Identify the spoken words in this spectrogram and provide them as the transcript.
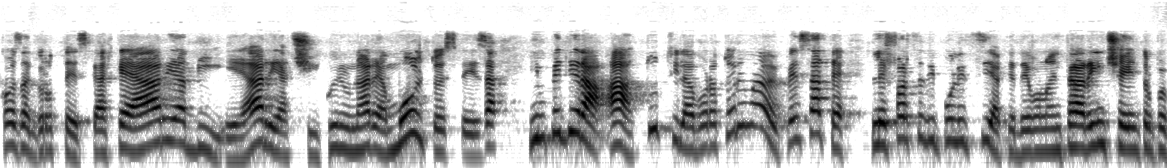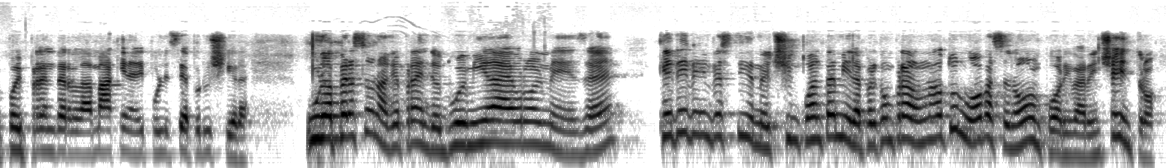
cosa grottesca è che area B e area C, quindi un'area molto estesa, impedirà a tutti i lavoratori, ma pensate le forze di polizia che devono entrare in centro per poi prendere la macchina di polizia per uscire. Una persona che prende 2.000 euro al mese che deve investirne 50.000 per comprare un'auto nuova, se no non può arrivare in centro.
